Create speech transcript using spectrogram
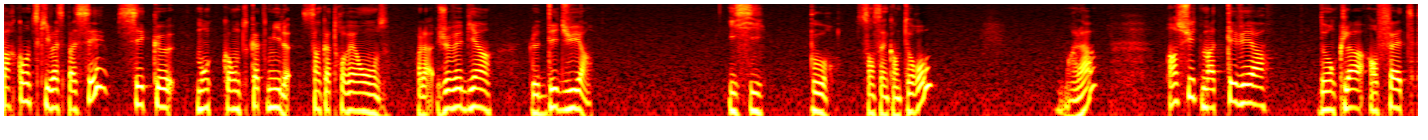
Par contre, ce qui va se passer, c'est que mon compte 4191, voilà, je vais bien le déduire ici pour 150 euros. Voilà. Ensuite, ma TVA. Donc là, en fait,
